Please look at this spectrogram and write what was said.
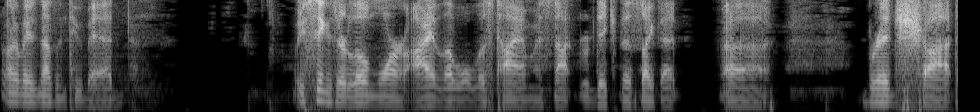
Luckily, there's nothing too bad. These things are a little more eye level this time. It's not ridiculous like that uh, bridge shot.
